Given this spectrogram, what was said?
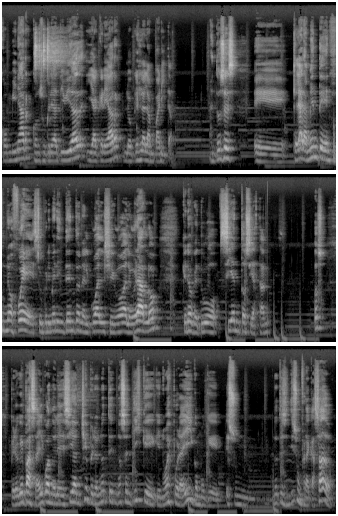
combinar con su creatividad y a crear lo que es la lamparita. Entonces, eh, claramente no fue su primer intento en el cual llegó a lograrlo. Creo que tuvo cientos y hasta miles. Pero ¿qué pasa? Él cuando le decían, che, pero no, te, no sentís que, que no es por ahí, como que es un... ¿No te sentís un fracasado?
